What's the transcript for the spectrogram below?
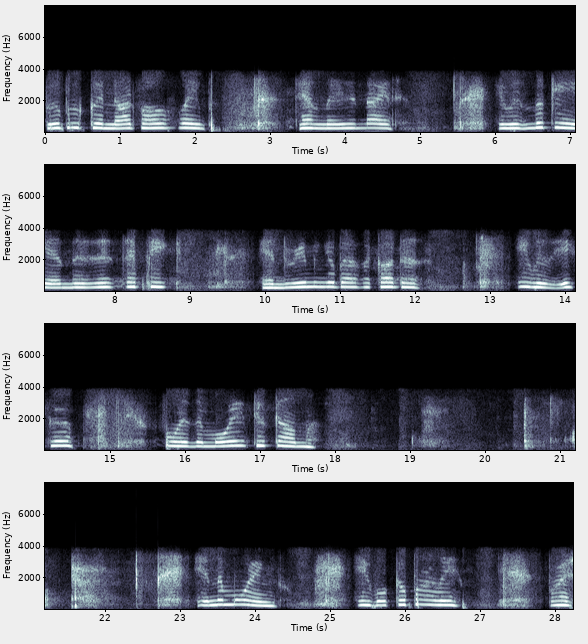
Boo Boo could not fall asleep till late at night. He was looking at the distant peak and dreaming about the contest. He was eager for the morning to come. In the morning, he woke up early, brushed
